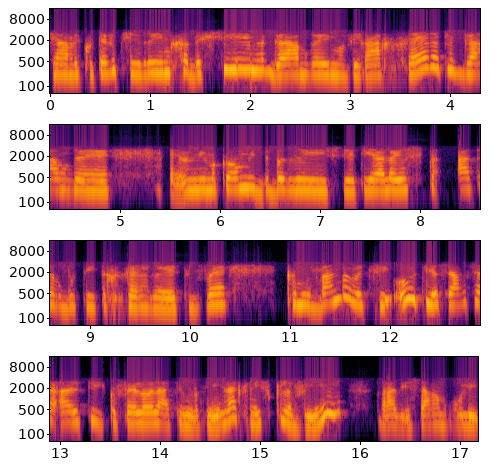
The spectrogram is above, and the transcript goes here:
שם וכותבת שירים חדשים לגמרי, עם אווירה אחרת לגמרי. אה, ממקום מדברי, שתהיה עליי השפעה תרבותית אחרת, וכמובן במציאות ישר שאלתי, קפה לולה, אתם נותנים להכניס כלבים? ואז ישר אמרו לי,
